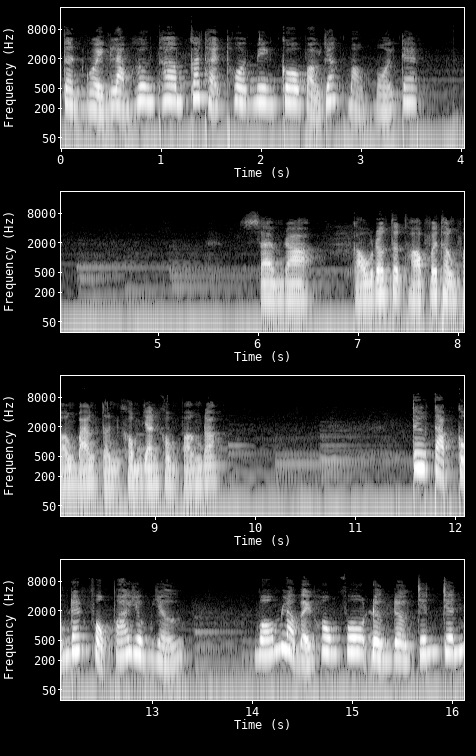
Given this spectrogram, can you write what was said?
Tình nguyện làm hương thơm có thể thôi miên cô vào giấc mộng mỗi đêm. Xem ra cậu rất thích hợp với thân phận bản tình không danh không phận đó. Tiêu tập cũng đến phục phó dung dữ. Vốn là vị hôn phu đường đường chính chính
